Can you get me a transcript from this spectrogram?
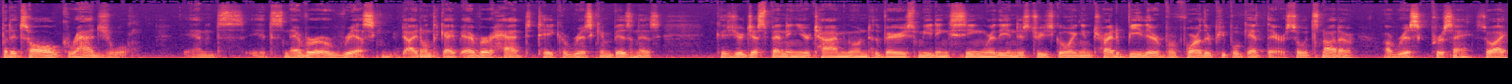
but it's all gradual and it's it's never a risk. I don't think I've ever had to take a risk in business because you're just spending your time going to the various meetings, seeing where the industry is going, and try to be there before other people get there. So it's not a, a risk per se. So I,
